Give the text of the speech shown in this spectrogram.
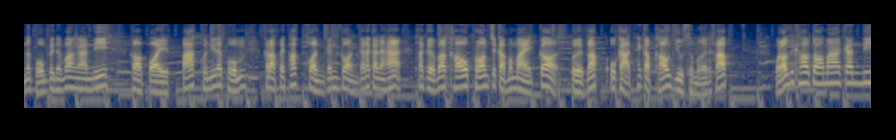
นะผมเป็นว่างานนี้ ก็ปล่อยปาร์คนนี้นะผม กลับไปพักผ่อนกันก่อนก็แล้วกันนะฮะ ถ้าเกิดว่าเขาพร้อมจะกลับมาใหม่ ก็เปิดรับโอกาสให้กับเขาอยู่เสมอนะครับเราดูข่าวต่อมากันดี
